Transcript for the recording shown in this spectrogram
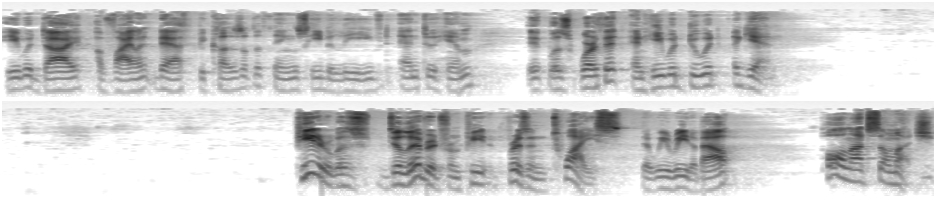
he would die a violent death because of the things he believed, and to him it was worth it, and he would do it again. Peter was delivered from prison twice that we read about. Paul, not so much.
